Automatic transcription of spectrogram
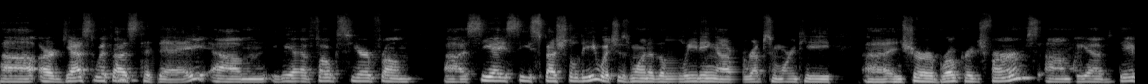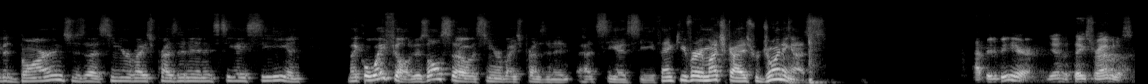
uh, our guest with us today. Um, we have folks here from uh, CAC Specialty, which is one of the leading uh, reps and warranty uh, insurer brokerage firms. Um, we have David Barnes, who's a senior vice president at CAC, and Michael Wayfield, who's also a senior vice president at CAC. Thank you very much, guys, for joining us. Happy to be here. Yeah, thanks for having us.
